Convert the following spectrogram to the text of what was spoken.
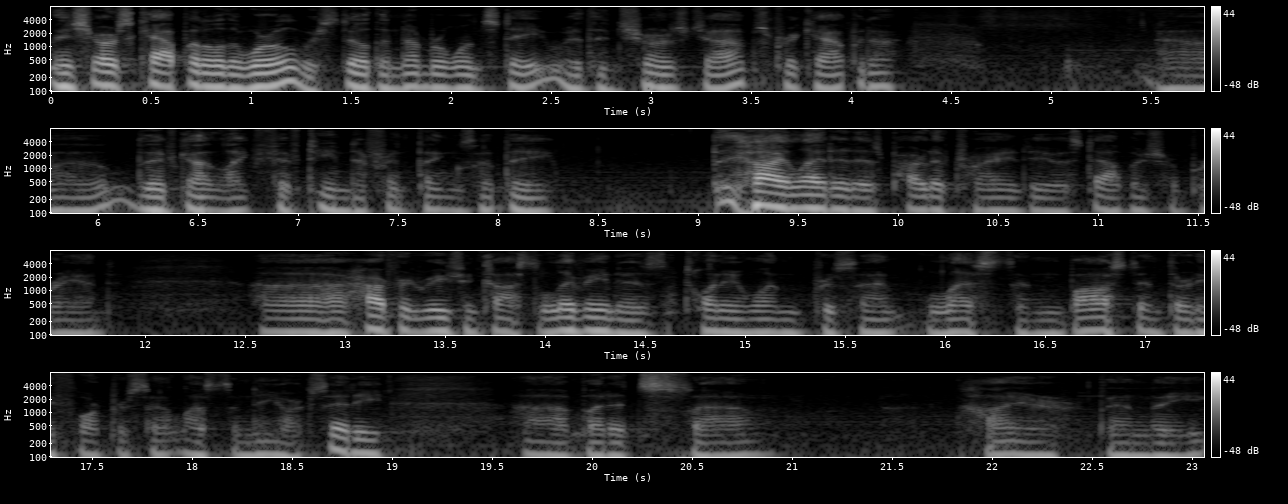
insurance capital of the world. We're still the number one state with insurance jobs per capita. Uh, They've got like 15 different things that they, they highlighted as part of trying to establish a brand. Uh, Hartford region cost of living is 21% less than Boston, 34% less than New York City, uh, but it's uh, higher than the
